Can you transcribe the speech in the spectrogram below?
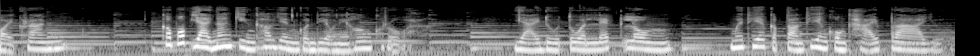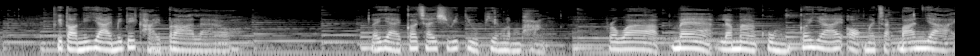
บ่อยครั้ง เขาพบยายนั่งกินข้าวเย็นคนเดียวในห้องครัว ยายดูตัวเล็กลง เมื่อเทียบกับตอนที่ยังคงขายปลาอยู่ คือตอนนี้ยายไม่ได้ขายปลาแล้ว และยายก็ใช้ชีวิตอยู่เพียงลำพัง เพราะว่าแม่และมาคุมก็ย้ายออกมาจากบ้านยาย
